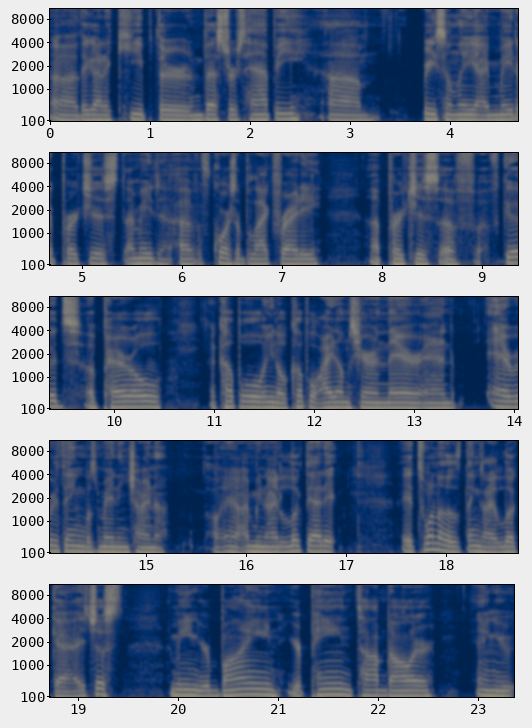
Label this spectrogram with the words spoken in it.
Uh, they got to keep their investors happy. Um, recently I made a purchase. I made, uh, of course, a Black Friday uh, purchase of, of goods, apparel, a couple, you know, a couple items here and there, and everything was made in China. Oh, I mean, I looked at it. It's one of those things I look at. It's just, I mean, you're buying, you're paying top dollar, and you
